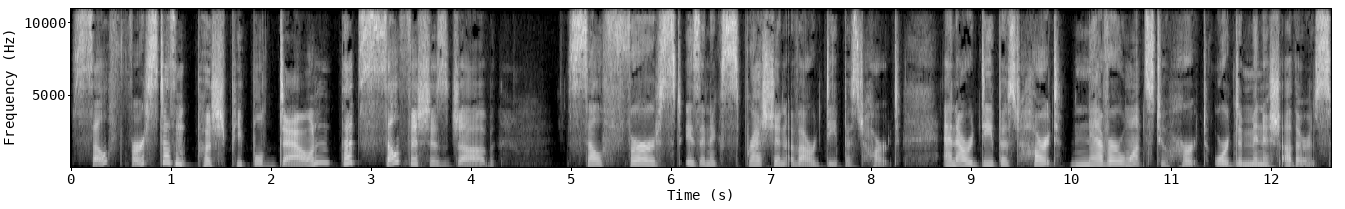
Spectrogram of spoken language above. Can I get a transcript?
Self first doesn't push people down, that's selfish's job. Self first is an expression of our deepest heart, and our deepest heart never wants to hurt or diminish others.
